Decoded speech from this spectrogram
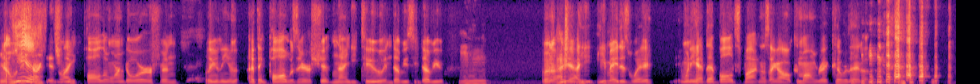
You know, when Yeah, started getting like Paul Orndorff and well, even- even- I think Paul was there shit in '92 in WCW. hmm But uh, Actually- yeah, he, he made his way when he had that bald spot, and I was like, oh come on, Rick, cover that up.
